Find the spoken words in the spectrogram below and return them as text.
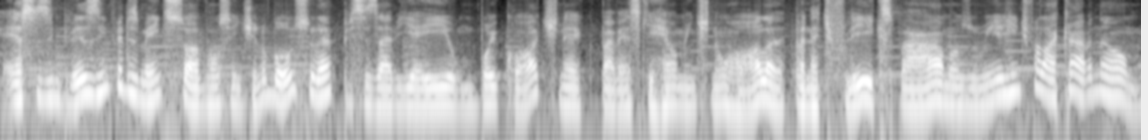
essas empresas, infelizmente, só vão sentir no bolso, né? Precisaria aí um boicote, né? Que parece que realmente não rola pra Netflix, pra Amazon, e a gente falar, cara, não,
